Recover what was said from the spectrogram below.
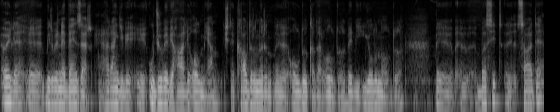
öyle e, birbirine benzer herhangi bir e, ucube bir hali olmayan işte kaldırımların olduğu kadar olduğu ve bir yolun olduğu basit sade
